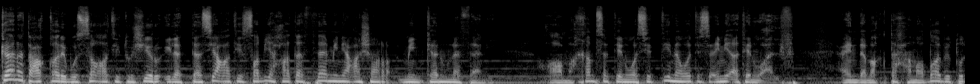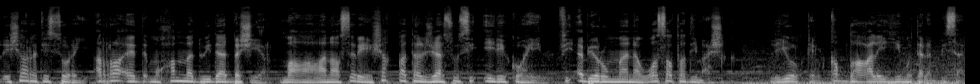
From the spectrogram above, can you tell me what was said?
كانت عقارب الساعة تشير إلى التاسعة صبيحة الثامن عشر من كانون الثاني عام خمسة وستين وتسعمائة وألف عندما اقتحم ضابط الإشارة السوري الرائد محمد وداد بشير مع عناصره شقة الجاسوس إيلي كوهين في أبي رمان وسط دمشق ليلقي القبض عليه متلبسا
